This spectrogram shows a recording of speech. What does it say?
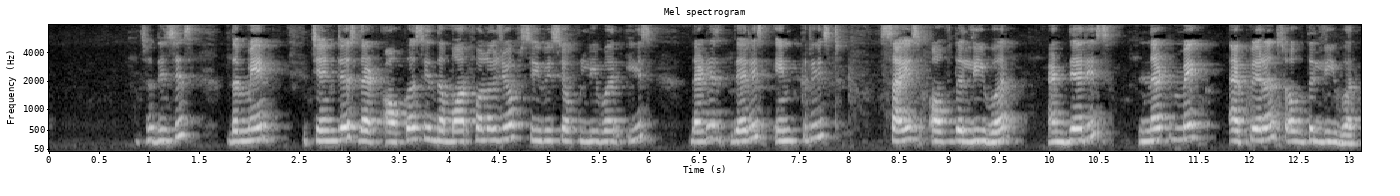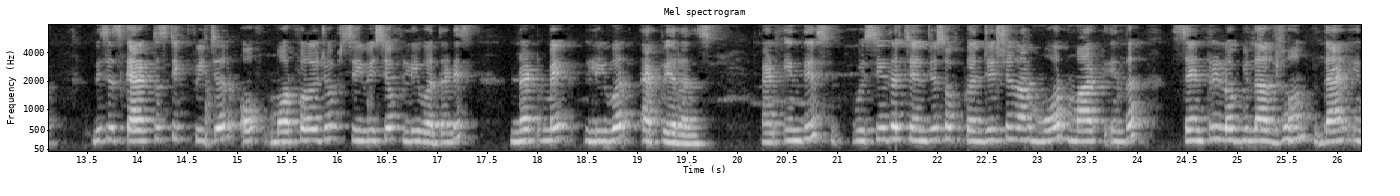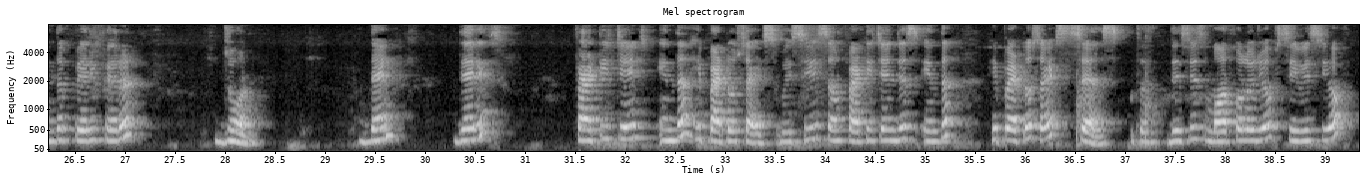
So this is the main changes that occurs in the morphology of CVC of liver is that is there is increased size of the liver and there is nutmeg appearance of the liver. This is characteristic feature of morphology of CVC of liver that is nutmeg liver appearance and in this we see the changes of congestion are more marked in the centrilobular zone than in the peripheral zone. Then there is fatty change in the hepatocytes. We see some fatty changes in the hepatocyte cells. So this is morphology of CVC of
